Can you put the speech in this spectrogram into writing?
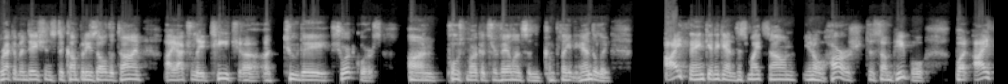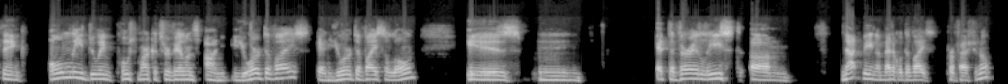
recommendations to companies all the time. I actually teach a, a two-day short course on post-market surveillance and complaint handling. I think and again this might sound you know harsh to some people but i think only doing post-market surveillance on your device and your device alone is mm, at the very least, um, not being a medical device professional,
